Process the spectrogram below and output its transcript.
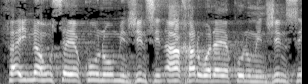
فإنه سيكون من جنس آخر ولا يكون من جنس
